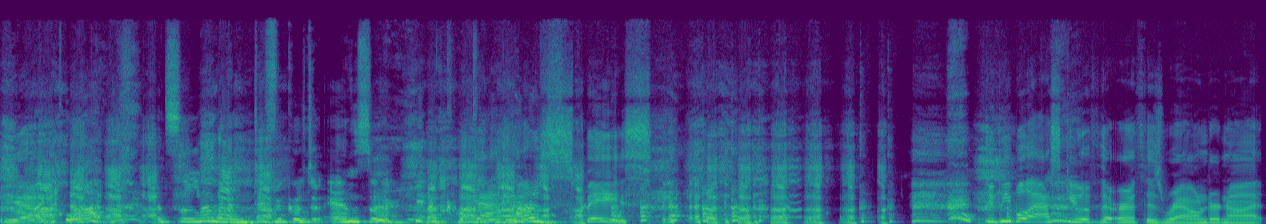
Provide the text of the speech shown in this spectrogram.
Yeah, like, well, that's a little bit difficult to answer. yeah, how's space? Do people ask you if the Earth is round or not?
